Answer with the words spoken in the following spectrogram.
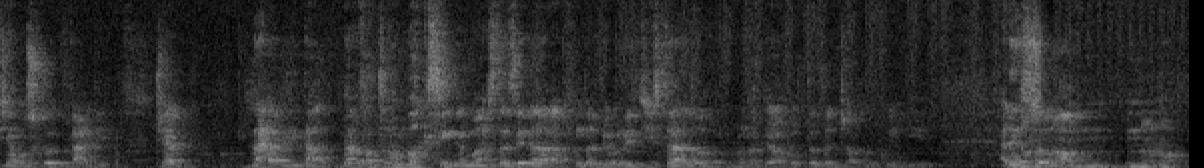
ci siamo scordati. Cioè, la verità, abbiamo fatto un unboxing ma stasera quando abbiamo registrato non abbiamo portato il gioco, quindi... Adesso, No, no, no, no.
